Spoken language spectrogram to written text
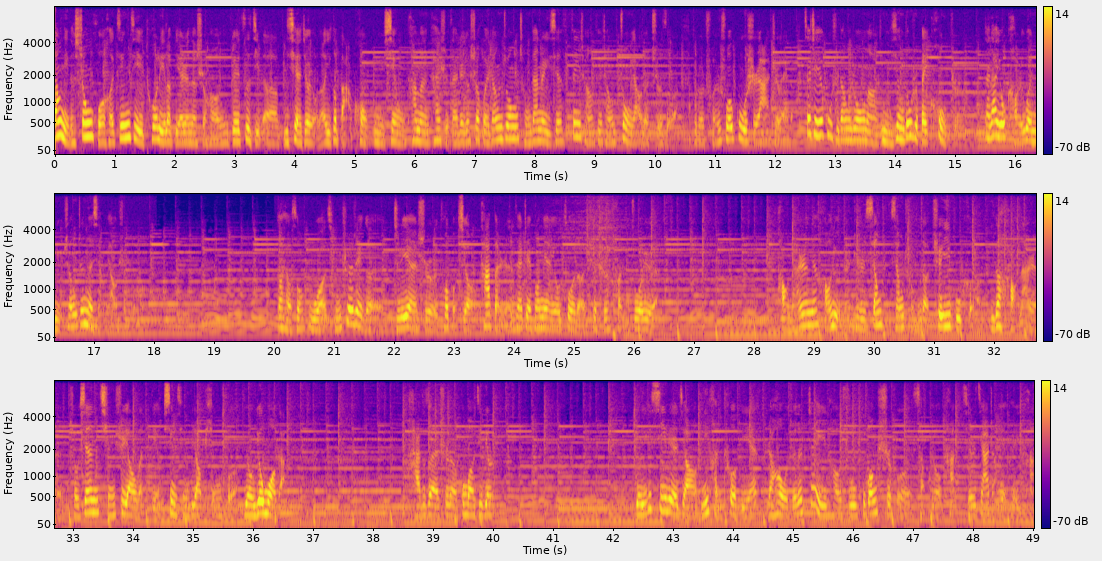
当你的生活和经济脱离了别人的时候，你对自己的一切就有了一个把控。女性她们开始在这个社会当中承担着一些非常非常重要的职责，或者传说故事啊之类的。在这些故事当中呢，女性都是被控制的。大家有考虑过女生真的想要什么吗？高晓松，我从事的这个职业是脱口秀，他本人在这方面又做的确实很卓越。好男人跟好女人这是相辅相成的，缺一不可。一个好男人，首先情绪要稳定，性情比较平和，有幽默感。孩子最爱吃的宫保鸡丁。有一个系列叫《你很特别》，然后我觉得这一套书不光适合小朋友看，其实家长也可以看。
